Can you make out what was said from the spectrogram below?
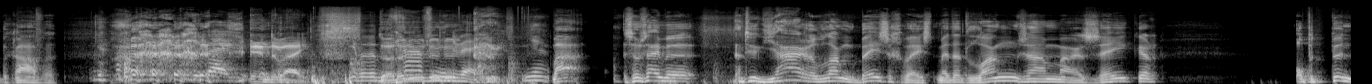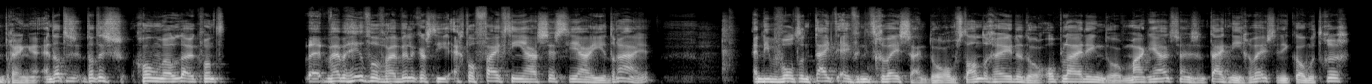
begraven De wei. in de wei. We begraven in de wei. Ja. Maar zo zijn we natuurlijk jarenlang bezig geweest met het langzaam maar zeker op het punt brengen. En dat is, dat is gewoon wel leuk, want we, we hebben heel veel vrijwilligers die echt al 15 jaar, 16 jaar hier draaien. En die bijvoorbeeld een tijd even niet geweest zijn. Door omstandigheden, door opleiding, door maakt niet uit. Zijn ze een tijd niet geweest en die komen terug.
